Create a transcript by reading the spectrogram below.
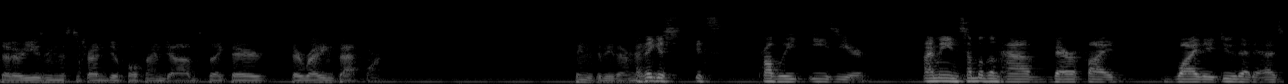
that are using this to try to do full time jobs. Like they're they're writing fat porn. Seems to be their main. I think it's it's probably easier. I mean, some of them have verified why they do that as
